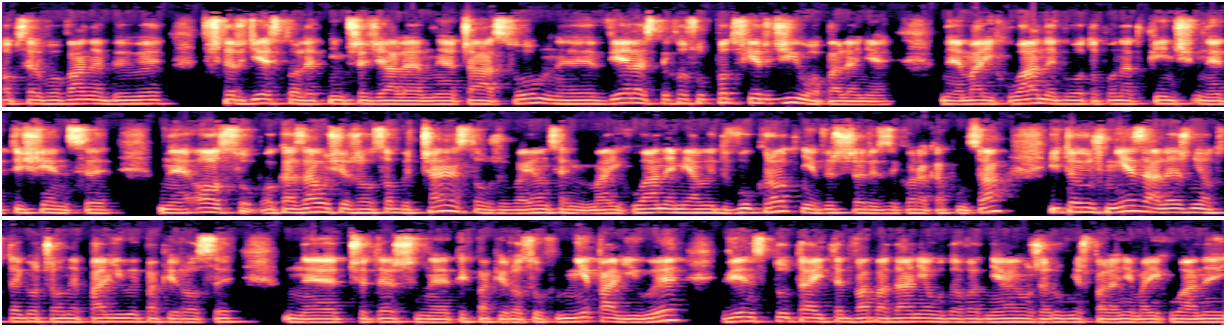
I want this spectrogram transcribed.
obserwowane były w 40-letnim przedziale czasu. Wiele z tych osób potwierdziło palenie marihuany, było to ponad 5 tysięcy osób. Okazało się, że osoby często używające marihuany miały dwukrotnie wyższe ryzyko raka płuca i to już niezależnie od tego, czy one paliły papierosy czy też e, tych papierosów nie paliły, więc tutaj te dwa badania udowadniają, że również palenie marihuany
